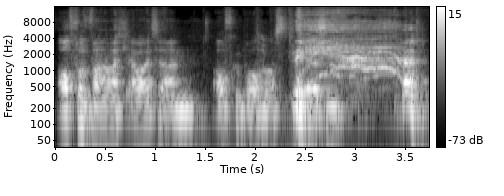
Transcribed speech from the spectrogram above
Aufbewahren, ich arbeite an Aufgebrauchen aus diversen.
